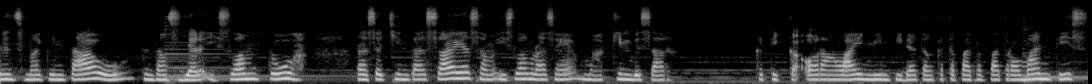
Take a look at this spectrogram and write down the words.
dan semakin tahu tentang sejarah Islam tuh rasa cinta saya sama Islam rasanya makin besar. Ketika orang lain mimpi datang ke tempat-tempat romantis,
